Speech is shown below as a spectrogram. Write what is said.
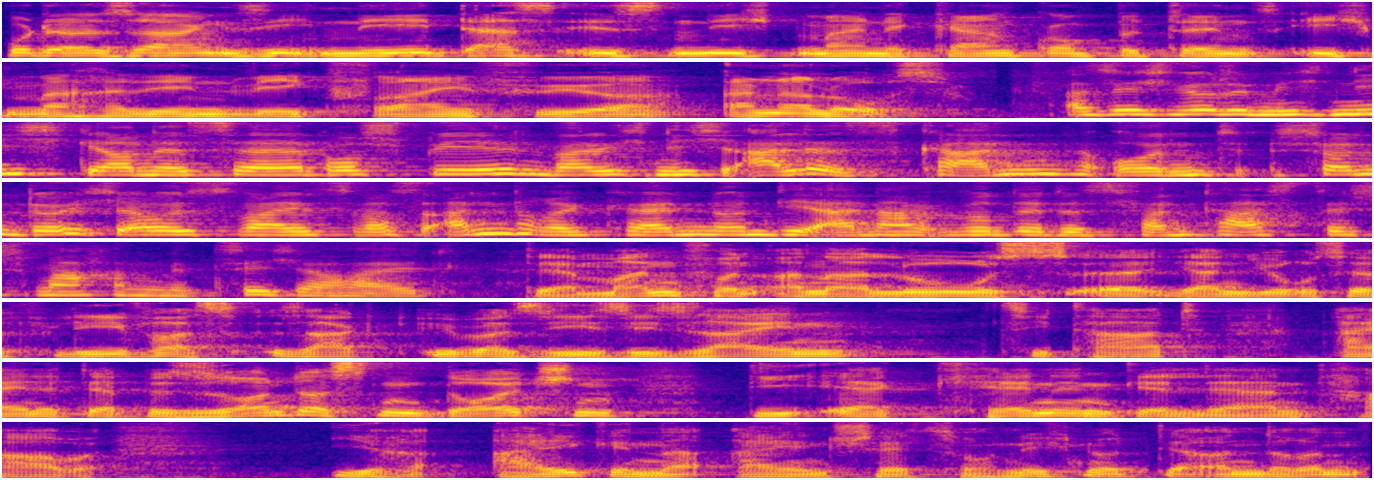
oder sagen Sie, nee, das ist nicht meine Kernkompetenz, ich mache den Weg frei für Anna Los? Also ich würde mich nicht gerne selber spielen, weil ich nicht alles kann und schon durchaus weiß, was andere können. Und die Anna würde das fantastisch machen, mit Sicherheit. Der Mann von Anna Loos, äh, Jan-Josef Liefers, sagt über sie, sie seien, Zitat, eine der besondersten Deutschen, die er kennengelernt habe. Ihre eigene Einschätzung, nicht nur der anderen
